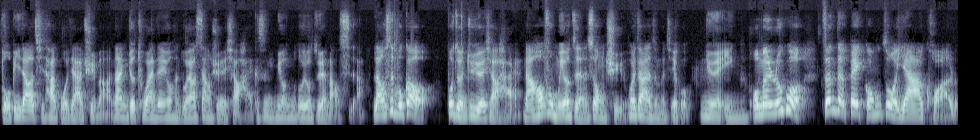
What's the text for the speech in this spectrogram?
躲避到其他国家去嘛，那你就突然间有很多要上学的小孩，可是你没有那么多幼稚园老师啊，老师不够。不准拒绝小孩，然后父母又只能送去，会造成什么结果？虐婴啊！我们如果真的被工作压垮了，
